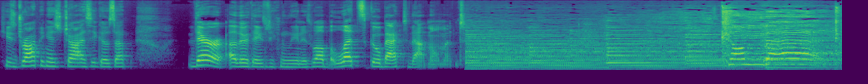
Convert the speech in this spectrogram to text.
He's dropping his jaw as he goes up. There are other things we can lean as well, but let's go back to that moment. Come back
